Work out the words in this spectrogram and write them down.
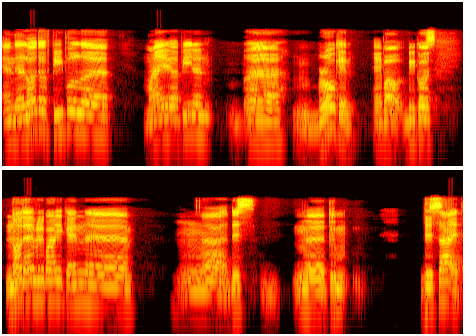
and a lot of people uh, my opinion uh, broken about because not everybody can uh, Mm, uh, this mm, uh, to decide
